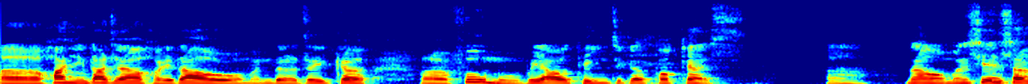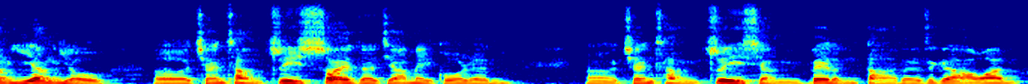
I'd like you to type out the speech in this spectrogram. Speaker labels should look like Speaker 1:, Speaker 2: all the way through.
Speaker 1: 呃，欢迎大家回到我们的这个呃父母不要听这个 podcast 啊。那我们线上一样有呃全场最帅的假美国人，呃全场最想被人打的这个阿万，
